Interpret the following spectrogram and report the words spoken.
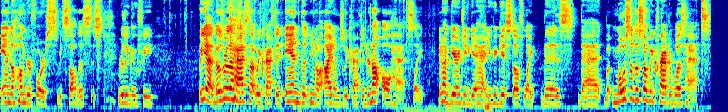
And the Hunger Force. We saw this. It's really goofy. But yeah, those were the hats that we crafted. And the, you know, items we crafted. They're not all hats. Like, you're not guaranteed to get a hat. You could get stuff like this, that. But most of the stuff we crafted was hats.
